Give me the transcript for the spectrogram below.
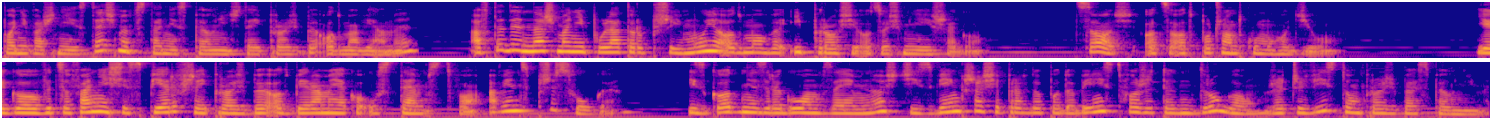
Ponieważ nie jesteśmy w stanie spełnić tej prośby, odmawiamy, a wtedy nasz manipulator przyjmuje odmowę i prosi o coś mniejszego. Coś, o co od początku mu chodziło. Jego wycofanie się z pierwszej prośby odbieramy jako ustępstwo, a więc przysługę. I zgodnie z regułą wzajemności zwiększa się prawdopodobieństwo, że tę drugą, rzeczywistą prośbę spełnimy.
